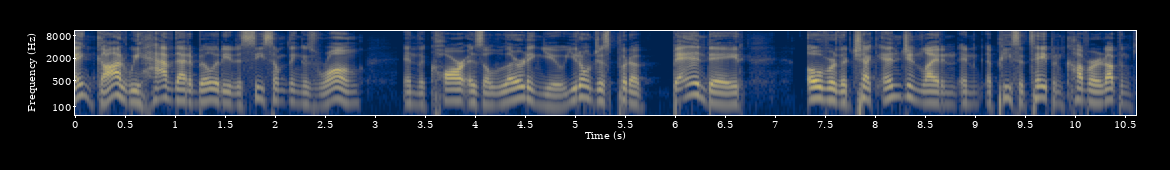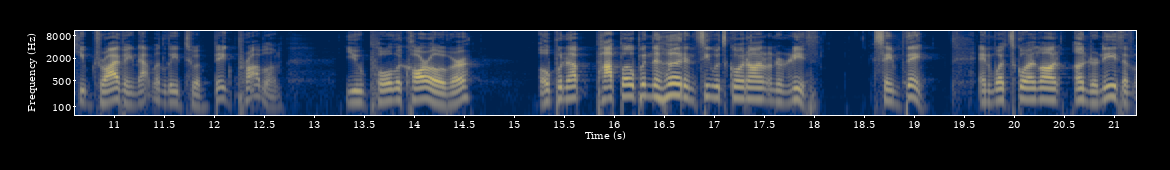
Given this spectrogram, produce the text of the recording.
thank God we have that ability to see something is wrong and the car is alerting you. You don't just put a band aid over the check engine light and, and, a piece of tape and cover it up and keep driving. That would lead to a big problem. You pull the car over, open up, pop open the hood, and see what's going on underneath. Same thing. And what's going on underneath of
